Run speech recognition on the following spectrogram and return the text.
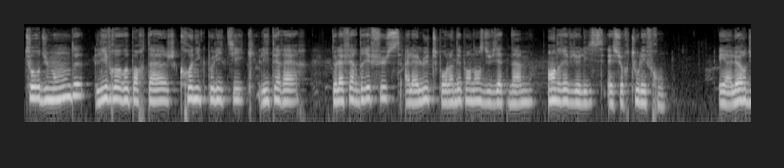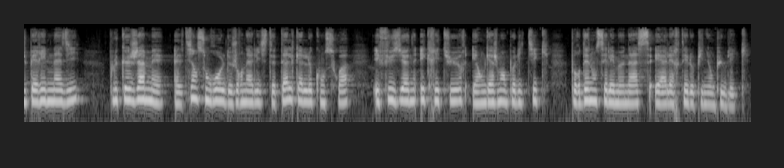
Tour du monde, livres-reportages, chroniques politiques, littéraires, de l'affaire Dreyfus à la lutte pour l'indépendance du Vietnam, André Violis est sur tous les fronts. Et à l'heure du péril nazi, plus que jamais, elle tient son rôle de journaliste tel qu'elle le conçoit et fusionne écriture et engagement politique pour dénoncer les menaces et alerter l'opinion publique.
